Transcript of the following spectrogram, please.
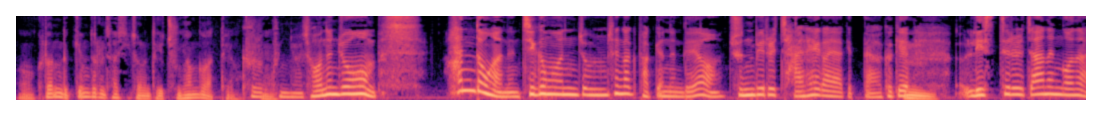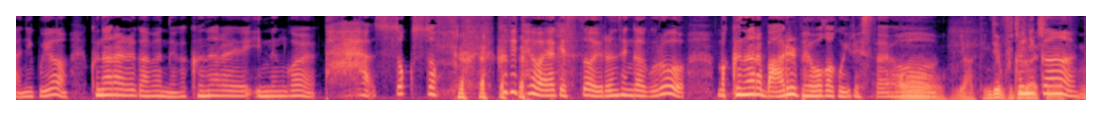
어, 그런 느낌들을 사실 저는 되게 중요한 것 같아요. 그렇군요. 네. 저는 좀 한동안은 지금은 좀 생각이 바뀌었는데요. 준비를 잘 해가야겠다. 그게 음. 리스트를 짜는 건 아니고요. 그 나라를 가면 내가 그 나라에 있는 걸 다 쏙쏙 흡입해 와야겠어 이런 생각으로 막 그 나라 말을 배워가고 이랬어요. 어, 야 굉장히 부지런하시네 그러니까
